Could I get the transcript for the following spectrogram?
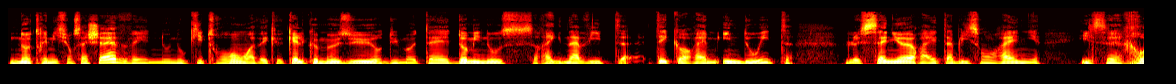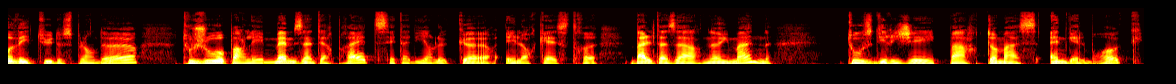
Notre émission s'achève et nous nous quitterons avec quelques mesures du motet Dominus regnavit decorem induit. Le Seigneur a établi son règne il s'est revêtu de splendeur, toujours par les mêmes interprètes, c'est-à-dire le chœur et l'orchestre Balthasar Neumann, tous dirigés par Thomas Engelbrock.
